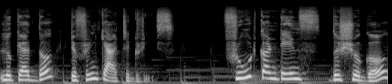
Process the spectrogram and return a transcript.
look at the different categories. Fruit contains the sugar,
